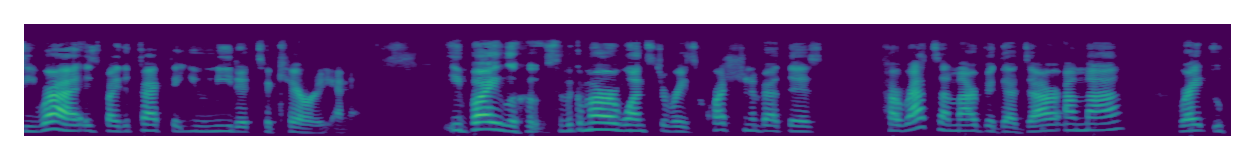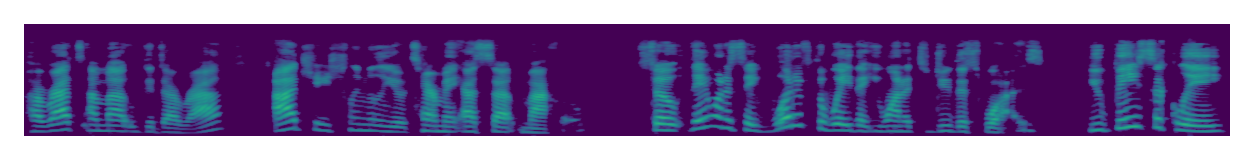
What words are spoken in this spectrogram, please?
dira is by the fact that you need it to carry in it. Ibailahu. So the Gemara wants to raise a question about this. Paratz amar begadar ama, right? Uparatz ama ugadara. So they want to say, what if the way that you wanted to do this was you basically,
